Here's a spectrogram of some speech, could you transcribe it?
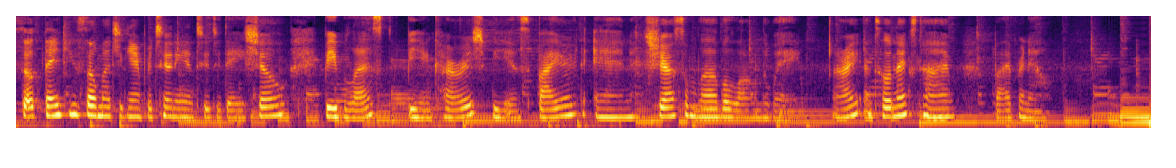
So thank you so much again for tuning into today's show. Be blessed, be encouraged, be inspired, and share some love along the way. All right, until next time, bye for now.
